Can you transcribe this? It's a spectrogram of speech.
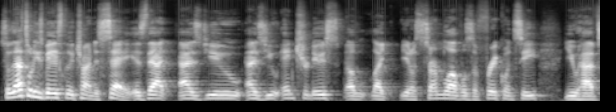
so that's what he's basically trying to say is that as you as you introduce a, like you know some levels of frequency, you have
